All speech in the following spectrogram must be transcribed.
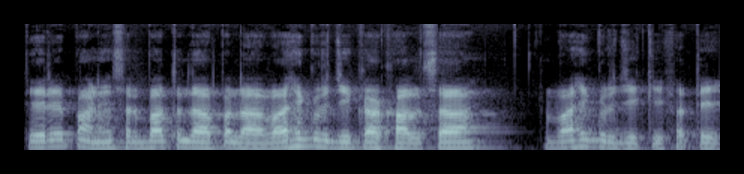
ਤੇਰੇ ਭਾਣੇ ਸਰਬੱਤ ਦਾ ਭਲਾ। ਵਾਹਿਗੁਰੂ ਜੀ ਕਾ ਖਾਲਸਾ, ਵਾਹਿਗੁਰੂ ਜੀ ਕੀ ਫਤਿਹ।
